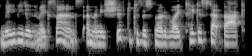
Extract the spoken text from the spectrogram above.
maybe didn't make sense. And then he shifted to this mode of like, take a step back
